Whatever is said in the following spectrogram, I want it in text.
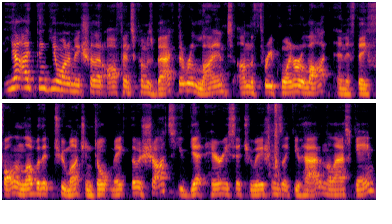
Yeah, I think you want to make sure that offense comes back. They're reliant on the three pointer a lot. And if they fall in love with it too much and don't make those shots, you get hairy situations like you had in the last game.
